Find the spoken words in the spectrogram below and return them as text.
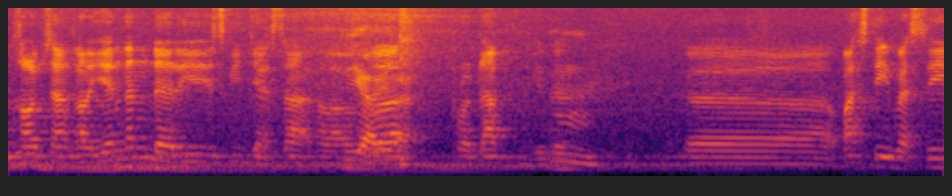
Kalau misalnya kalian kan dari segi jasa kalau gue iya. produk gitu. Hmm. Eh, pasti pasti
